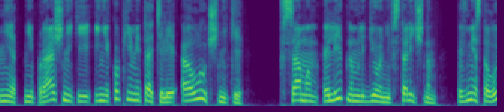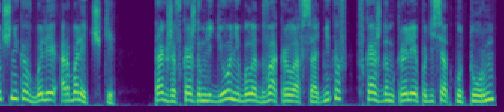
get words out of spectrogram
нет, не прачники и не копьеметатели, а лучники. В самом элитном легионе, в столичном, вместо лучников были арбалетчики. Также в каждом легионе было два крыла всадников, в каждом крыле по десятку турм,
